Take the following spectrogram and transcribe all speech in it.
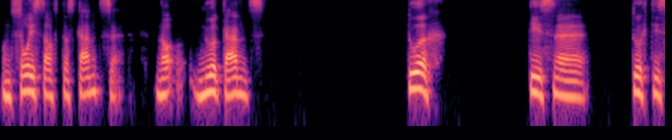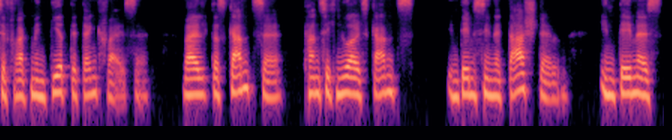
Und so ist auch das Ganze nur ganz durch diese, durch diese fragmentierte Denkweise, weil das Ganze kann sich nur als ganz in dem Sinne darstellen, indem es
